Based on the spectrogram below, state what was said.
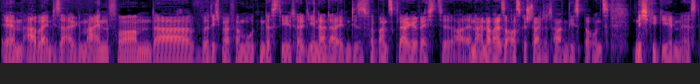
Ähm, aber in dieser allgemeinen Form, da würde ich mal vermuten, dass die Italiener da eben dieses Verbandsklagerecht äh, in einer Weise ausgestaltet haben, wie es bei uns nicht gegeben ist.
